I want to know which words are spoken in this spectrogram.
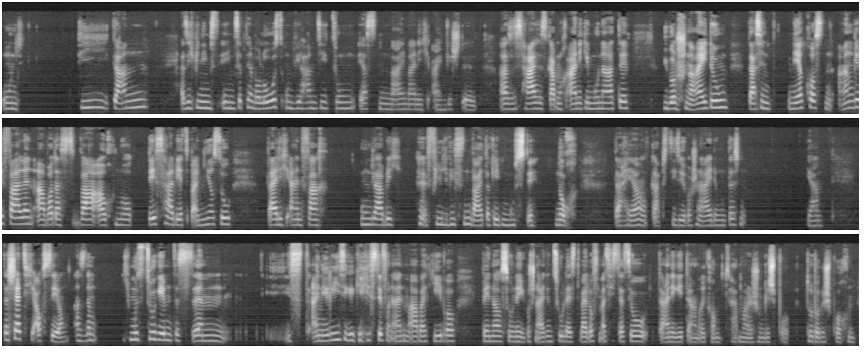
und die dann, also ich bin im, im, September los und wir haben sie zum 1. Mai, meine ich, eingestellt. Also das heißt, es gab noch einige Monate Überschneidung, da sind Mehrkosten angefallen, aber das war auch nur deshalb jetzt bei mir so, weil ich einfach unglaublich viel Wissen weitergeben musste noch. Daher gab es diese Überschneidung. Das, ja, das schätze ich auch sehr. Also ich muss zugeben, das ähm, ist eine riesige Geste von einem Arbeitgeber, wenn er so eine Überschneidung zulässt, weil oftmals ist ja so, der eine geht, der andere kommt, haben wir ja schon gespro drüber gesprochen.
